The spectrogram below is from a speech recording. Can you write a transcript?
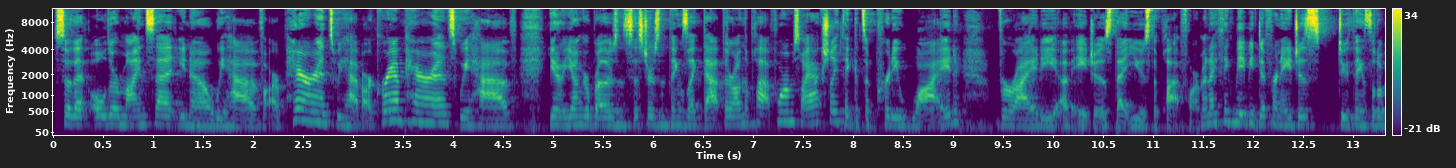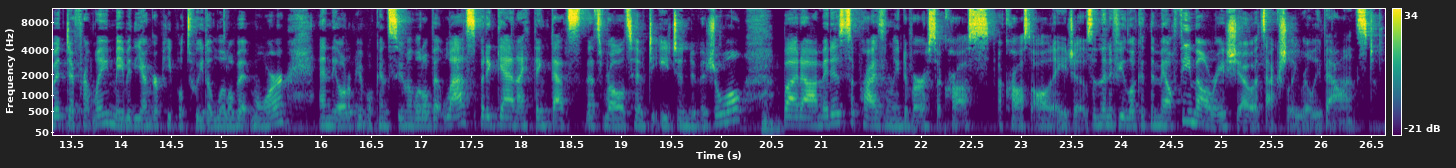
So that older mindset, you know, we have our parents, we have our grandparents, we have, you know, younger brothers and sisters and things like that. They're on the platform. So I actually think it's a pretty wide variety of ages that use the platform. And I think maybe different ages do things a little bit differently. Maybe the younger people tweet a little bit more and the older people consume a little bit less. But again, I think that's that's relative to each individual. But um, it is surprisingly diverse across across all ages. And then if you look at the male female ratio, it's actually really balanced.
